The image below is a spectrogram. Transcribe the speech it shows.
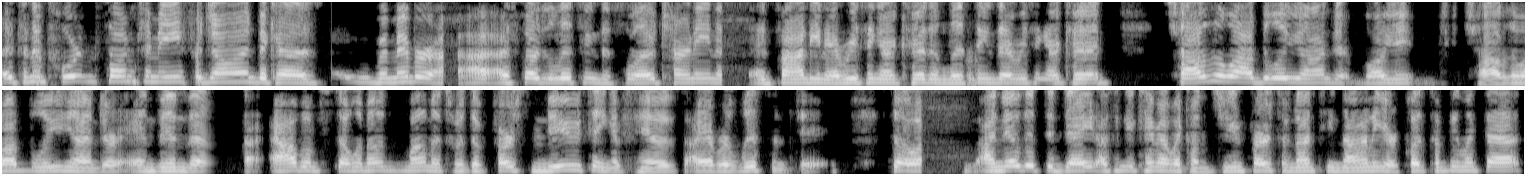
It's an important song to me for John because remember I, I started listening to Slow Turning and finding everything I could and listening to everything I could. Child of the Wild Blue Yonder, Blue- Child of the Wild Blue Yonder, and then the album Stolen Moments was the first new thing of his I ever listened to. So I know that the date, I think it came out like on June 1st of 1990 or something like that.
